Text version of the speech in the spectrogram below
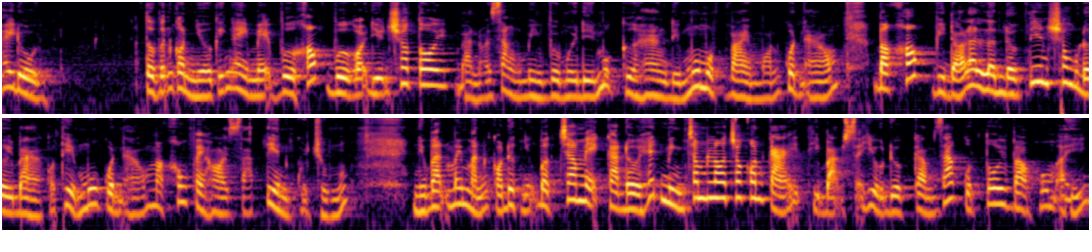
thay đổi. Tôi vẫn còn nhớ cái ngày mẹ vừa khóc vừa gọi điện cho tôi. Bà nói rằng mình vừa mới đến một cửa hàng để mua một vài món quần áo. Bà khóc vì đó là lần đầu tiên trong đời bà có thể mua quần áo mà không phải hỏi giá tiền của chúng. Nếu bạn may mắn có được những bậc cha mẹ cả đời hết mình chăm lo cho con cái, thì bạn sẽ hiểu được cảm giác của tôi vào hôm ấy.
